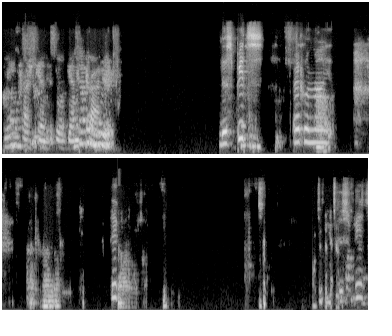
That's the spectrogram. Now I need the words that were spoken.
Green trash is organic trash. the speech recognize the speech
